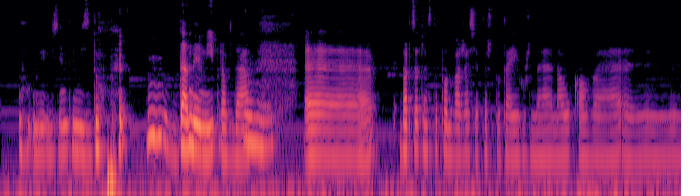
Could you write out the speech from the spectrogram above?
wziętymi z dupy danymi, prawda? Mhm. E, bardzo często podważa się też tutaj różne naukowe y,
